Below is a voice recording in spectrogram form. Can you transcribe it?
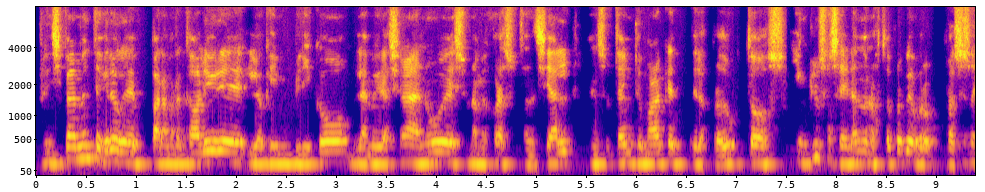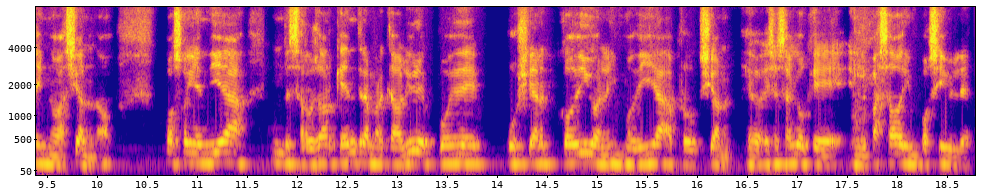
principalmente creo que para Mercado Libre lo que implicó la migración a la nube es una mejora sustancial en su time to market de los productos, incluso acelerando nuestro propio proceso de innovación. ¿no? Vos hoy en día, un desarrollador que entra a Mercado Libre puede pushear código en el mismo día a producción. Eh, eso es algo que en el pasado era imposible.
